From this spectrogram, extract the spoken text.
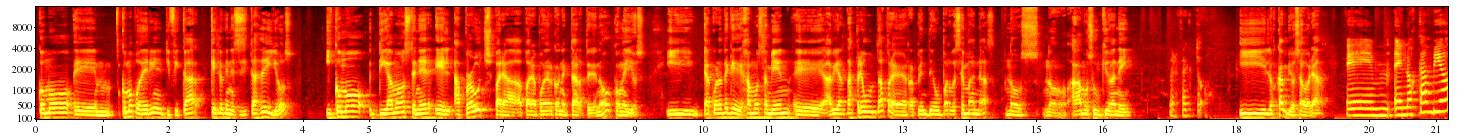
Cómo, eh, cómo poder identificar qué es lo que necesitas de ellos y cómo, digamos, tener el approach para, para poder conectarte, ¿no? Con ellos. Y acuérdate que dejamos también eh, abiertas preguntas para que de repente un par de semanas nos, nos hagamos un QA. Perfecto. Y los cambios ahora. Eh, en los cambios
